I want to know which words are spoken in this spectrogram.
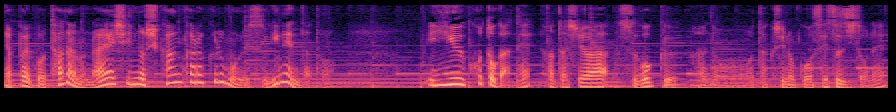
やっぱりこうただの内心の主観から来るものに過ぎねえんだと。いうことがね私はすごくあの私のこう背筋とね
